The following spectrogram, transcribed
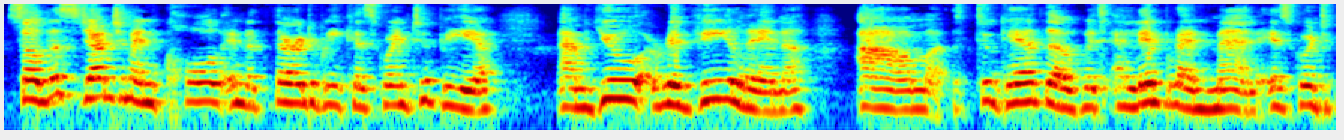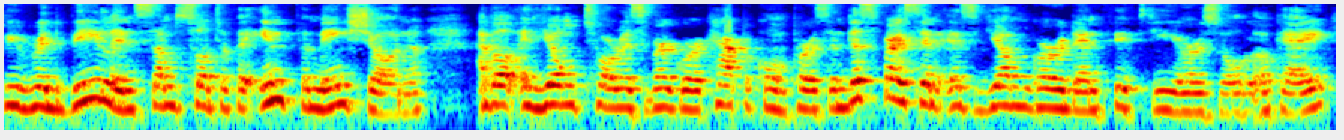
So this judgment call in the third week is going to be um, you revealing um, together with a Libran man is going to be revealing some sort of information about a young Taurus, Virgo, or Capricorn person. This person is younger than 50 years old, okay?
